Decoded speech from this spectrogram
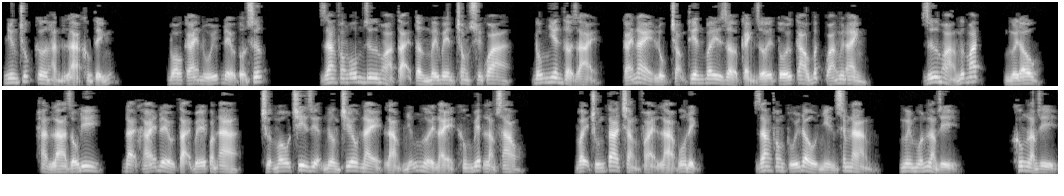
nhưng trúc cơ hẳn là không tính. Bo cái núi đều tốn sức. Giang phong ôm dư hỏa tại tầng mây bên trong xuyên qua đông nhiên thở dài, cái này lục trọng thiên bây giờ cảnh giới tối cao bất quá nguyên anh. Dư hỏa ngước mắt, người đâu? Hẳn là giấu đi, đại khái đều tại bế quan a, trưởng mẫu chi diện đường chiêu này làm những người này không biết làm sao. Vậy chúng ta chẳng phải là vô địch giang phong túi đầu nhìn xem nàng, ngươi muốn làm gì? Không làm gì,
